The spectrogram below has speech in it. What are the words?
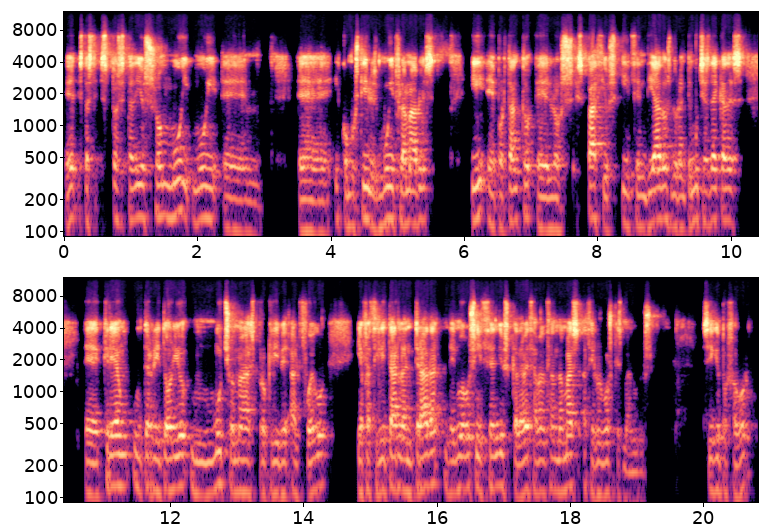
eh, estos, estadios son muy, muy em, eh, combustibles muy inflamables y, eh, por tanto, los espacios incendiados durante muchas décadas crean un territorio mucho más proclive al fuego y a facilitar la entrada de nuevos incendios cada vez avanzando más hacia los bosques maduros. Sigue, por favor.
